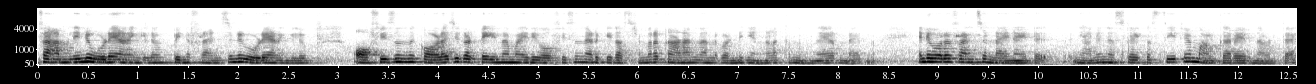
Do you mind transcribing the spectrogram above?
ഫാമിലീന്റെ കൂടെയാണെങ്കിലും പിന്നെ ഫ്രണ്ട്സിന്റെ കൂടെയാണെങ്കിലും ഓഫീസിൽ നിന്ന് കോളേജ് കട്ട് ചെയ്യുന്ന മാതിരി ഓഫീസിൽ നിന്ന് ഇടയ്ക്ക് കസ്റ്റമറെ കാണാൻ പറഞ്ഞ പണ്ട് ഞങ്ങളൊക്കെ മുങ്ങേറുണ്ടായിരുന്നു. എന്റെ കുറേ ഫ്രണ്ട്സ് ഉണ്ട് അതിനായിട്ട്. ഞാനും നെസ്ലയൊക്കെ സ്ഥിരം ആൾക്കാരായിരുന്നു അവിടുത്തെ.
